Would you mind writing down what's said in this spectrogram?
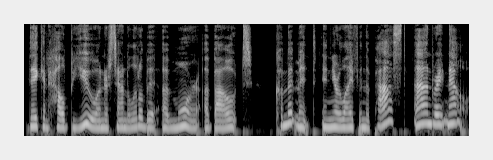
they can help you understand a little bit more about commitment in your life in the past and right now.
